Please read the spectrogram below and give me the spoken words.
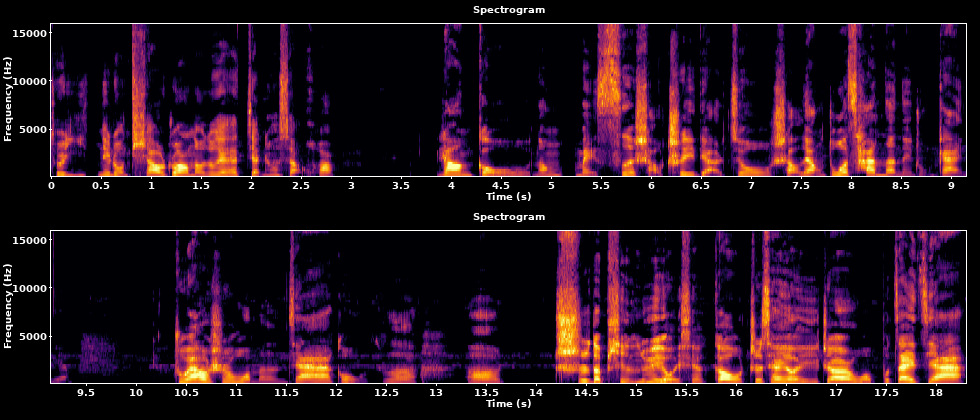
就是一那种条状的，我就给它剪成小块儿。让狗能每次少吃一点，就少量多餐的那种概念。主要是我们家狗子，呃，吃的频率有一些高。之前有一阵儿我不在家，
